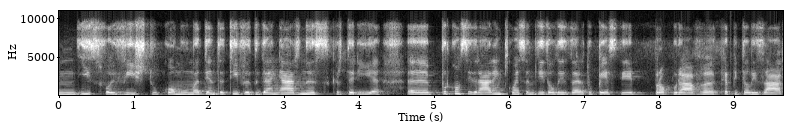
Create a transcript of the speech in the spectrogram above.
um, isso foi visto como uma tentativa de ganhar na secretaria, uh, por considerarem que com essa medida o líder do PSD procurava capitalizar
